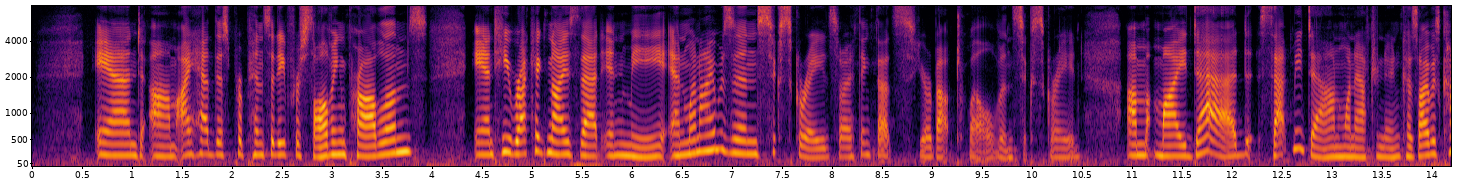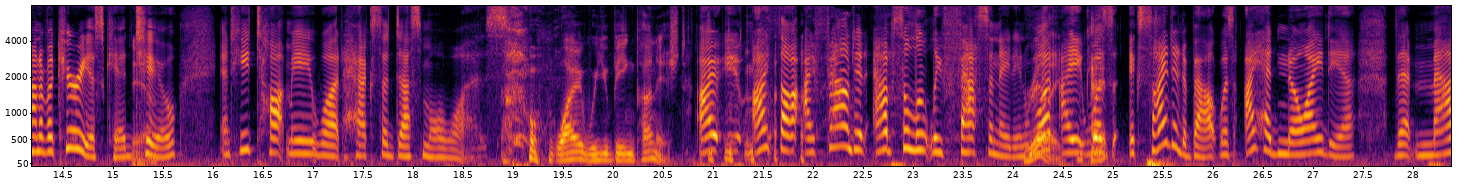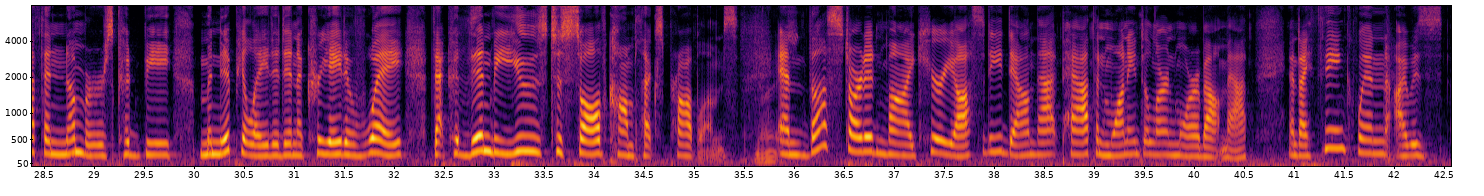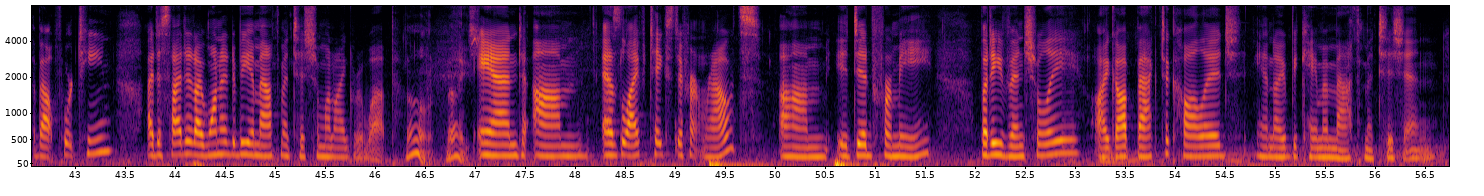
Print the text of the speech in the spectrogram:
And um, I had this propensity for solving problems, and he recognized that in me. And when I was in sixth grade, so I think that's you're about 12 in sixth grade, um, my dad sat me down one afternoon because I was kind of a curious kid too, and he taught me what hexadecimal was. Why were you being punished? I I thought I found it absolutely fascinating. Really? What I Okay. was excited about was I had no idea that math and numbers could be manipulated in a creative way that could then be used to solve complex problems. Nice. And thus started my curiosity down that path and wanting to learn more about math. And I think when I was about 14, I decided I wanted to be a mathematician when I grew up. Oh, nice. And um, as life takes different routes, um, it did for me. But eventually, I got back to college and I became a mathematician.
